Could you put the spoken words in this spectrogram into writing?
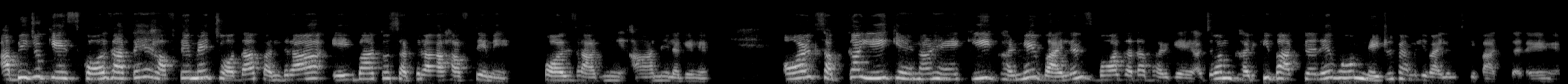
अभी जो केस कॉल्स आते हैं हफ़्ते में चौदह, पंद्रह, एक बार तो सत्रह हफ़्ते में कॉल्स आने आने लगे हैं। और सबका यही कहना है कि घर में वायलेंस बहुत ज़्यादा बढ़ गया है। जब हम घर की बात कर रहे हैं, वो हम नेटल फैमिली वायलेंस की बात कर रहे हैं।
